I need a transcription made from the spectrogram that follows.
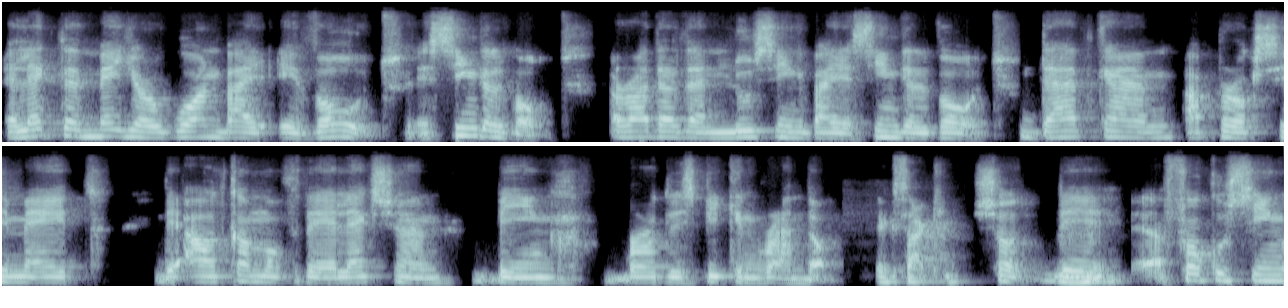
elected mayor won by a vote, a single vote, rather than losing by a single vote, that can approximate the outcome of the election being broadly speaking random exactly so the mm-hmm. uh, focusing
